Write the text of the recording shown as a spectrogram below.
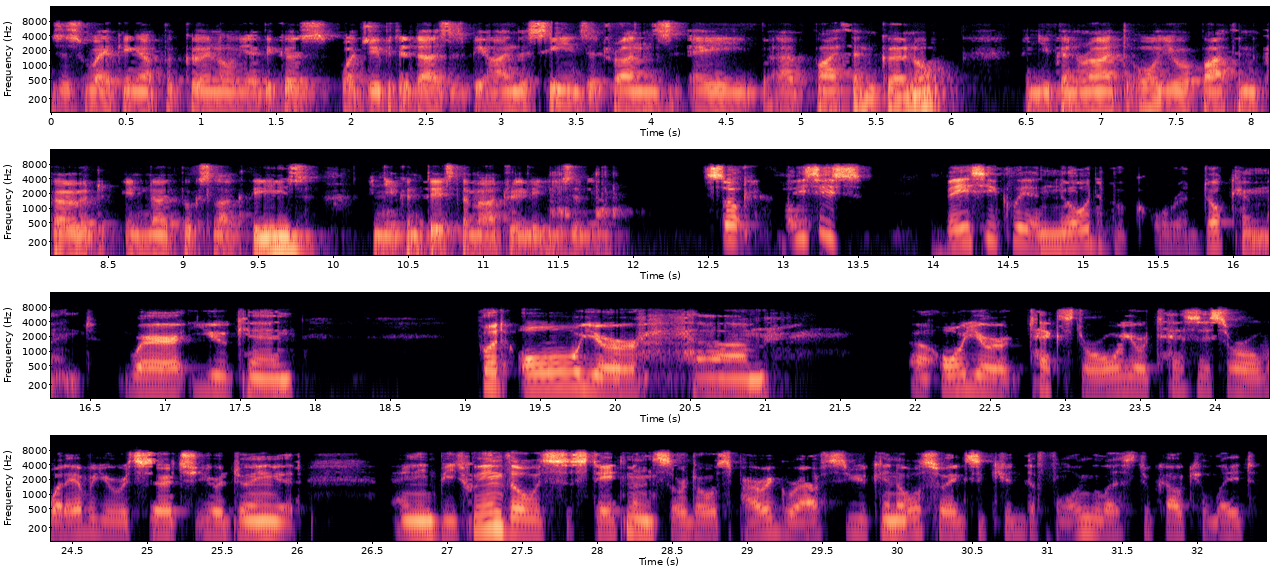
just waking up a kernel here because what Jupyter does is behind the scenes, it runs a, a Python kernel and you can write all your Python code in notebooks like these, and you can test them out really easily. So this is basically a notebook or a document where you can put all your um, uh, all your text or all your thesis or whatever your research you're doing it. And in between those statements or those paragraphs, you can also execute the formulas to calculate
